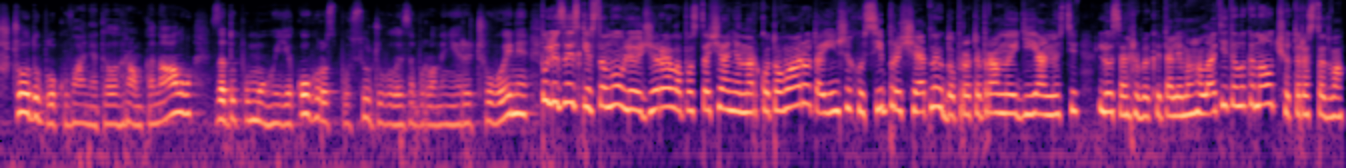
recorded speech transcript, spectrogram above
щодо блокування телеграм-каналу, за допомогою якого розповсюджували заборонені речовини, Поліцейські встановлюють джерела постачання наркотовару та інших осіб, причетних до протиправної діяльності. Люся Грибик, Віталій Магалаті, телеканал 402.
